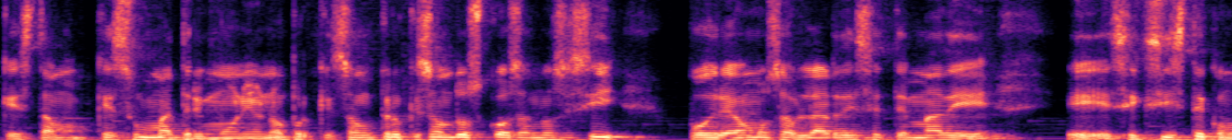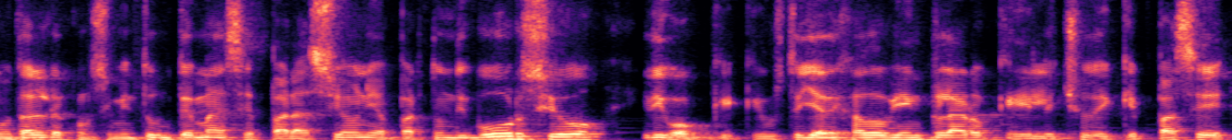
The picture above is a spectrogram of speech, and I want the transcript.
que, que es un matrimonio, ¿no? Porque son, creo que son dos cosas. No sé si podríamos hablar de ese tema de eh, si existe como tal el reconocimiento un tema de separación y aparte un divorcio. Y digo que, que usted ya ha dejado bien claro que el hecho de que pase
